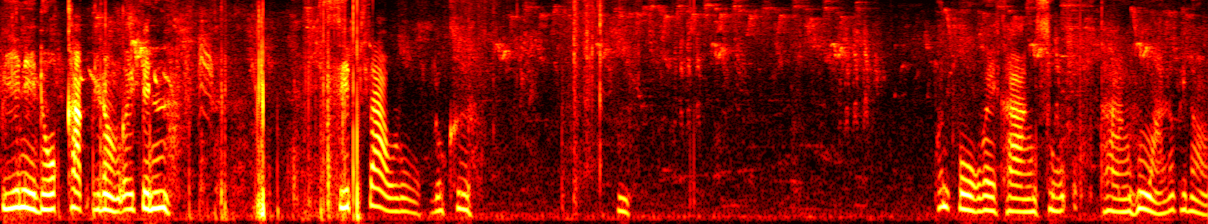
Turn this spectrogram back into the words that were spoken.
ปีนี้ดกคักพี่น้องเอ้ยเป็นสิบเศร้าลูกดูคือมเพิ่นปลูกไว้คางสุทางหัวแล้วพี่น้อง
